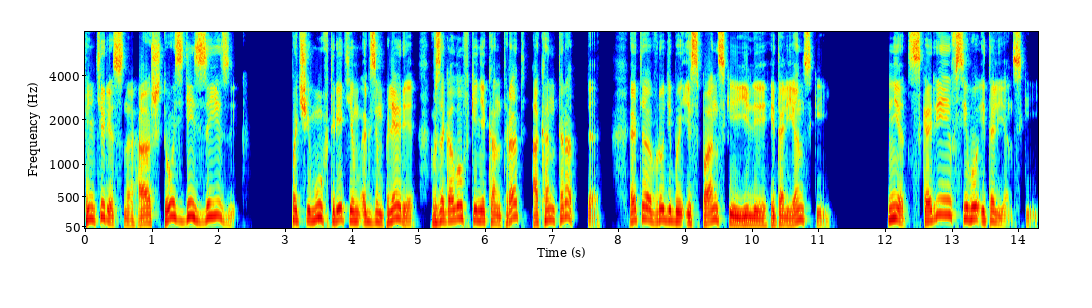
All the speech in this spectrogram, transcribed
интересно, а что здесь за язык? Почему в третьем экземпляре в заголовке не контрат, а контратта. Это вроде бы испанский или итальянский. Нет, скорее всего итальянский.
